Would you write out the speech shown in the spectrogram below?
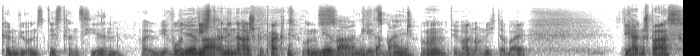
können wir uns distanzieren, weil wir wurden Wir nicht war- an den Arsch gepackt. Uns Wir waren nicht geht's dabei. gut. Mhm, Wir waren auch nicht dabei. Wir hatten Spaß,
